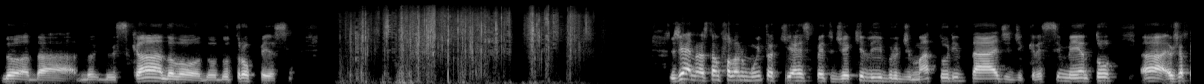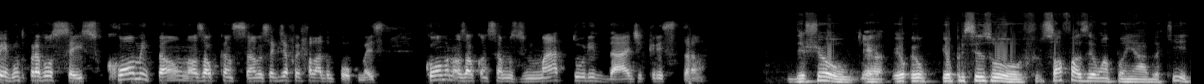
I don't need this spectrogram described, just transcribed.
do, da, do, do escândalo, do, do tropeço. Gente, nós estamos falando muito aqui a respeito de equilíbrio, de maturidade, de crescimento. Ah, eu já pergunto para vocês, como então nós alcançamos, eu sei que já foi falado um pouco, mas como nós alcançamos maturidade cristã. Deixa eu, uh, eu, eu, eu, preciso só fazer um apanhado aqui.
